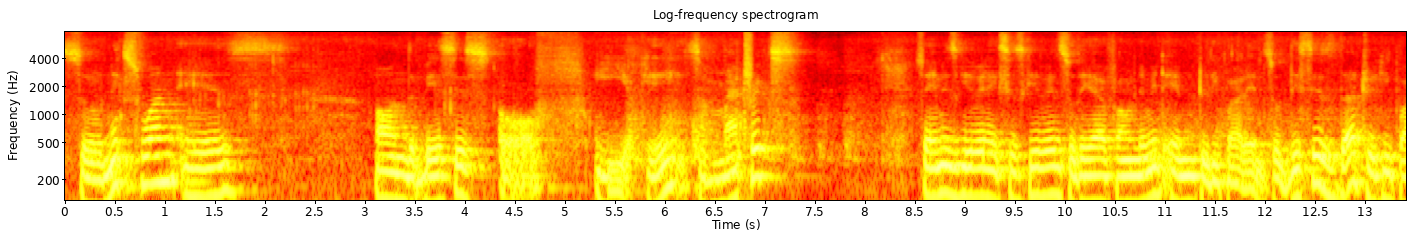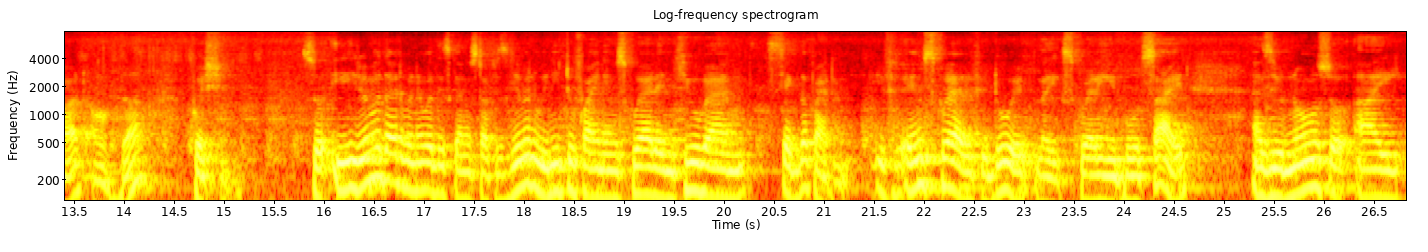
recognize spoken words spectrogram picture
So next one is on the basis of E okay? It's a matrix. So m is given x is given so they have found limit m to the power n. So this is the tricky part of the question. So remember that whenever this kind of stuff is given, we need to find m square, m cube and check the pattern. If m square, if you do it like squaring it both side, as you know, so I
